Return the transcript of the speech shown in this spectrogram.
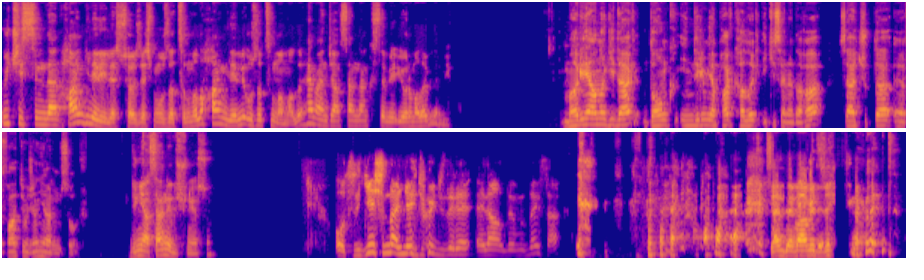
üç isimden hangileriyle sözleşme uzatılmalı, hangileriyle uzatılmamalı? Hemen Can senden kısa bir yorum alabilir miyim? Mariano gider, Donk indirim yapar kalır iki sene daha. Selçuk da e, Fatih Hoca'nın yardımcısı olur. Dünya sen ne düşünüyorsun? 32 yaşından genç oyuncuları ele aldığımızdaysa sen devam edeceksin öyle.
